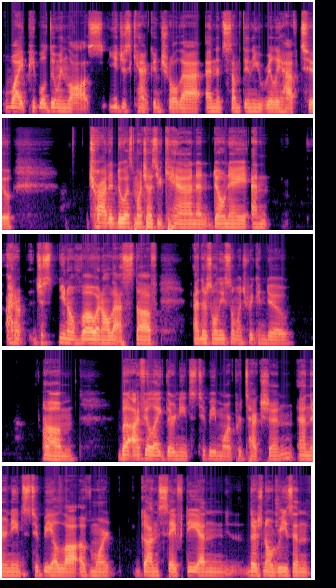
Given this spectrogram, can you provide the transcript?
white people doing laws. You just can't control that and it's something you really have to try to do as much as you can and donate and I don't just, you know, vote and all that stuff. And there's only so much we can do. Um but I feel like there needs to be more protection and there needs to be a lot of more gun safety and there's no reason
